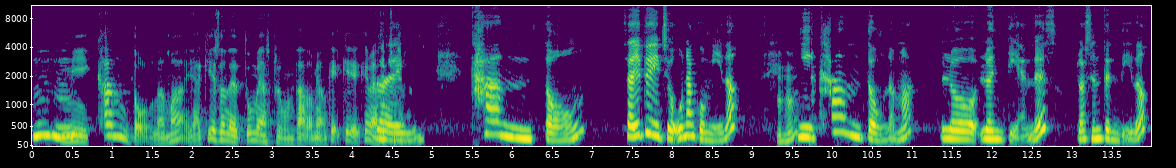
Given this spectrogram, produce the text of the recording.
Ni. Y aquí es donde tú me has preguntado, Miao. ¿Qué, me has dicho? Pues, cantón. O sea, yo te he dicho una comida. Ni cantón lama. ¿Lo, ¿Lo entiendes? ¿Lo has entendido?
